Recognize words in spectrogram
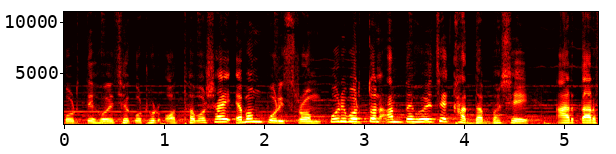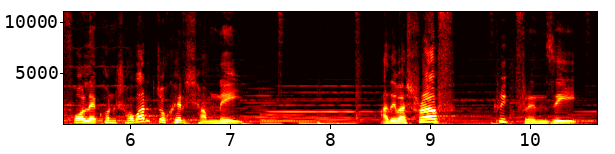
করতে হয়েছে কঠোর অধ্যাবসায় এবং পরিশ্রম। পরিবর্তন আনতে হয়েছে খাদ্যাভ্যাসে। আর তার ফল এখন সবার চোখের সামনেই। আদিবাস রাফ electric frenzy.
